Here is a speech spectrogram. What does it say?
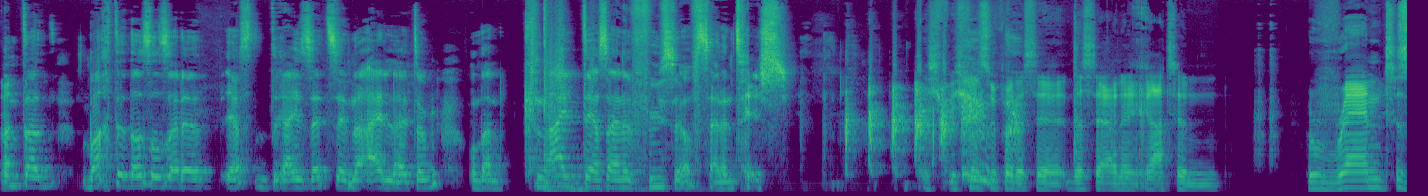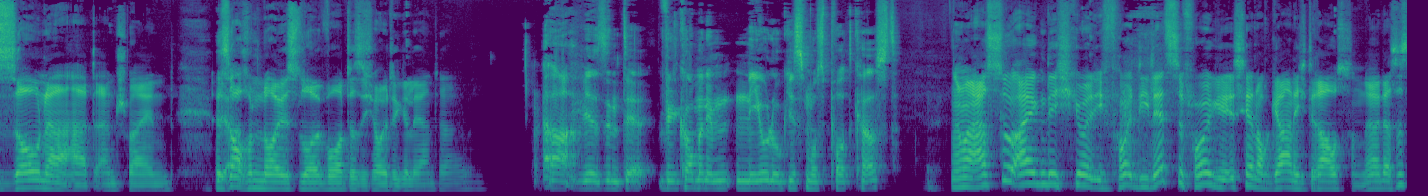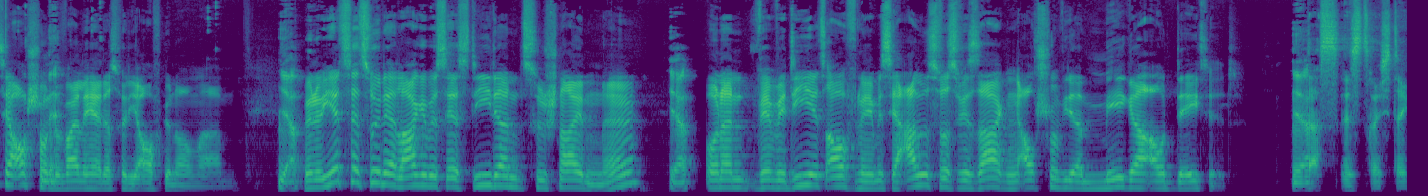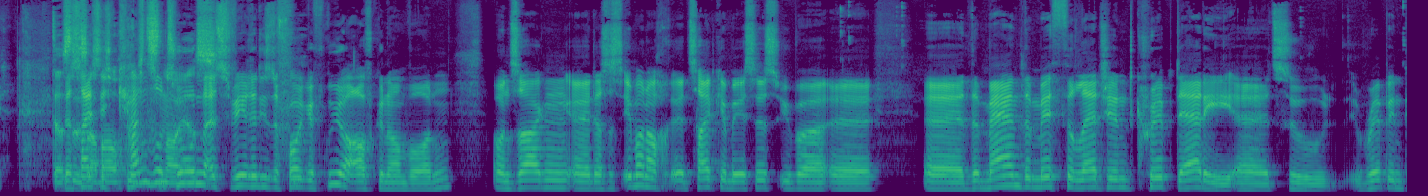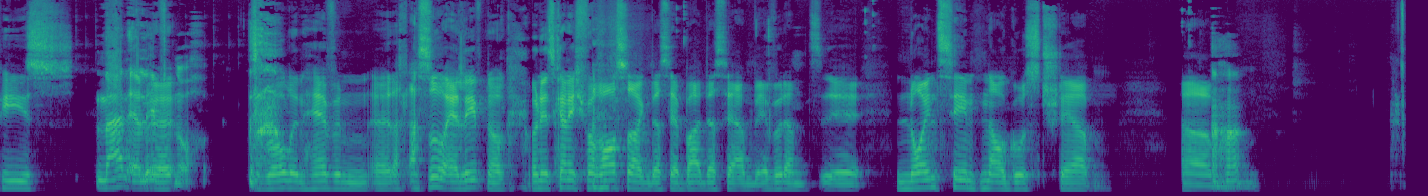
Und dann macht er da so seine ersten drei Sätze in der Einleitung und dann knallt der seine Füße auf seinen Tisch. Ich, ich finde super, dass er, dass er eine Ratten Rant-Zona hat anscheinend. Das ist Ja. auch ein neues Wort, das ich heute gelernt habe. Ah, wir sind der Willkommen im Neologismus-Podcast. Hast du eigentlich gehört, die, die letzte Folge ist ja noch gar nicht draußen. Ne? Das ist ja auch schon Nee. eine Weile her, dass wir die aufgenommen haben. Ja, Wenn du jetzt dazu in der Lage bist, erst die dann zu schneiden, ne? Ja. Und dann, wenn wir die jetzt aufnehmen, ist ja alles, was wir sagen, auch schon wieder mega outdated. Ja, Das ist richtig. das, Das ist heißt, aber ich auch kann so Neues. tun, als wäre diese Folge früher aufgenommen worden und sagen, äh, dass es immer noch äh, zeitgemäß ist, über äh, äh, The Man, The Myth, The Legend, Crip Daddy äh, zu Rip in Peace, Nein, er lebt Äh, noch. Roll in Heaven. Äh, ach, ach so, er lebt noch. Und jetzt kann ich voraussagen, dass er, dass er, am- er wird am äh, 19. August sterben. Ähm, Aha.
